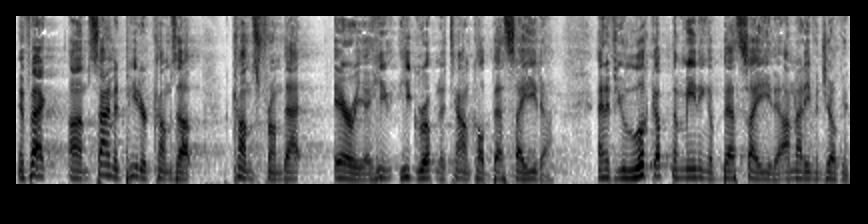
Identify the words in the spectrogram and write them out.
In fact, um, Simon Peter comes up, comes from that area. He, he grew up in a town called Bethsaida. And if you look up the meaning of Bethsaida, I'm not even joking,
